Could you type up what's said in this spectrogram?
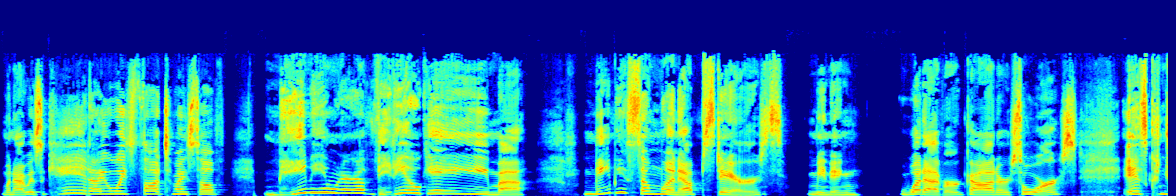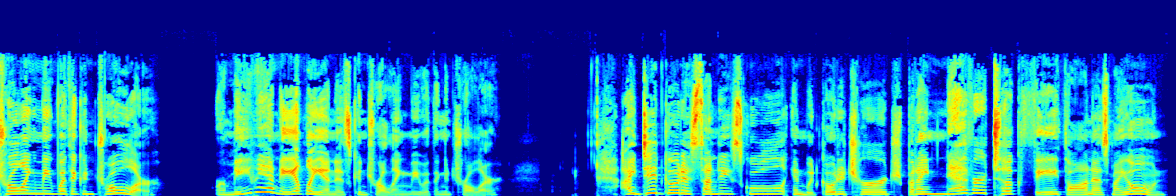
When I was a kid, I always thought to myself, maybe we're a video game. Maybe someone upstairs, meaning whatever, God or source, is controlling me with a controller. Or maybe an alien is controlling me with a controller. I did go to Sunday school and would go to church, but I never took faith on as my own,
